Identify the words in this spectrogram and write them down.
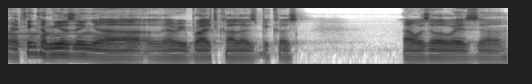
I think I'm using uh, very bright colors because I was always uh,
